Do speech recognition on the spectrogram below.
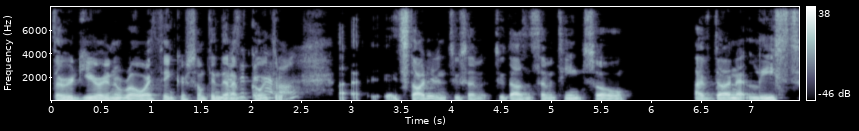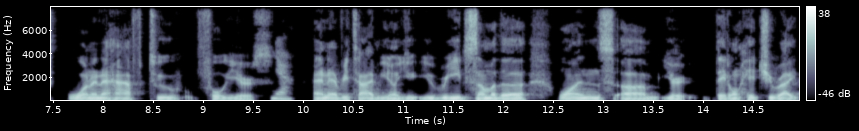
third year in a row, I think, or something that Has I'm going through. Uh, it started in two, 2017. So I've done at least one and a half, two full years. Yeah. And every time, you know, you, you read some of the ones, um, you're, they don't hit you right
